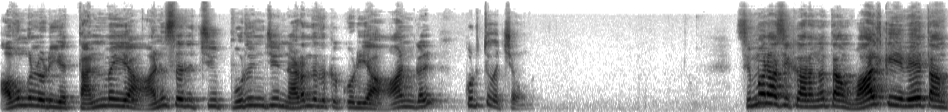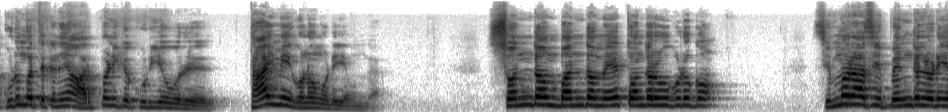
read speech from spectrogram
அவங்களுடைய தன்மையை அனுசரித்து புரிஞ்சு நடந்திருக்கக்கூடிய ஆண்கள் கொடுத்து வச்சவங்க. சிம்மராசிக்காரங்க தான் வாழ்க்கையவே தாம் குடும்பத்துக்குனே அர்ப்பணிக்கக்கூடிய ஒரு தாய்மை குணம் உடையவங்க சொந்தம் பந்தமே தொந்தரவு கொடுக்கும். சிம்மராசி பெண்களுடைய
